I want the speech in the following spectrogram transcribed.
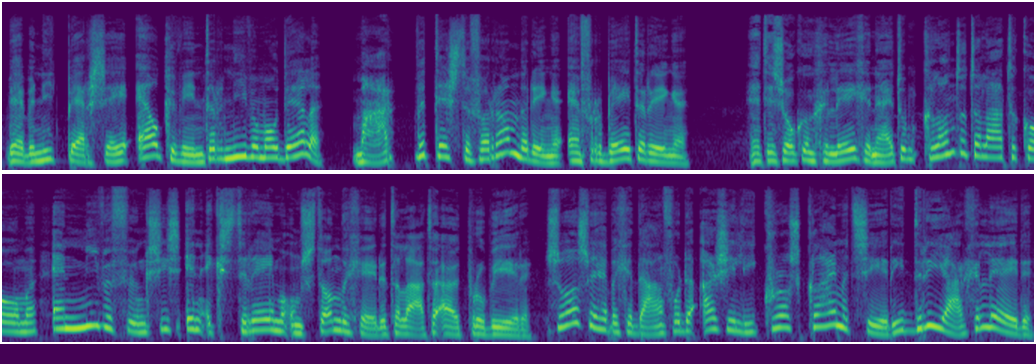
We hebben niet per se elke winter nieuwe modellen, maar we testen veranderingen en verbeteringen. Het is ook een gelegenheid om klanten te laten komen en nieuwe functies in extreme omstandigheden te laten uitproberen. Zoals we hebben gedaan voor de Agili Cross Climate Serie drie jaar geleden.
